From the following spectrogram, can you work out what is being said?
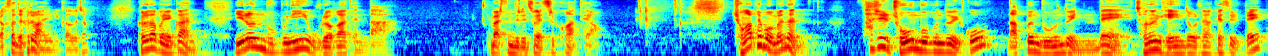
역사적 흐름 아닙니까? 그죠? 그러다 보니까 이런 부분이 우려가 된다. 말씀드릴 수가 있을 것 같아요. 종합해 보면은 사실 좋은 부분도 있고 나쁜 부분도 있는데 저는 개인적으로 생각했을 때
